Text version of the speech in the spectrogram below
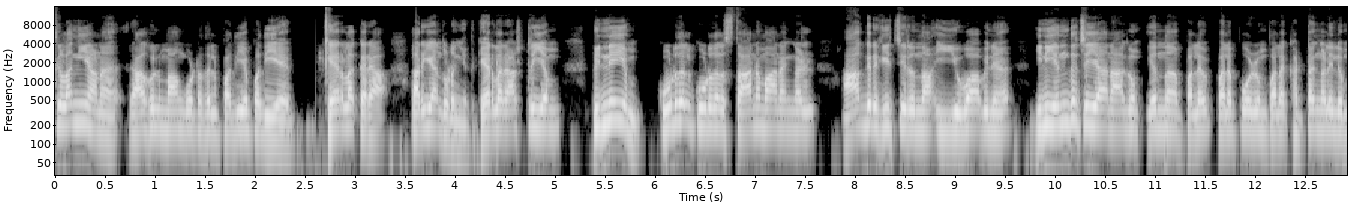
തിളങ്ങിയാണ് രാഹുൽ മാങ്കൂട്ടത്തിൽ പതിയെ പതിയെ കേരളക്കര അറിയാൻ തുടങ്ങിയത്. കേരള രാഷ്ട്രീയം പിന്നെയും കൂടുതൽ കൂടുതൽ സ്ഥാനമാനങ്ങൾ ആഗ്രഹിച്ചിരുന്ന ഈ യുവാവിന് ഇനി എന്ത് ചെയ്യാനാകും എന്ന് പല പലപ്പോഴും പല ഘട്ടങ്ങളിലും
